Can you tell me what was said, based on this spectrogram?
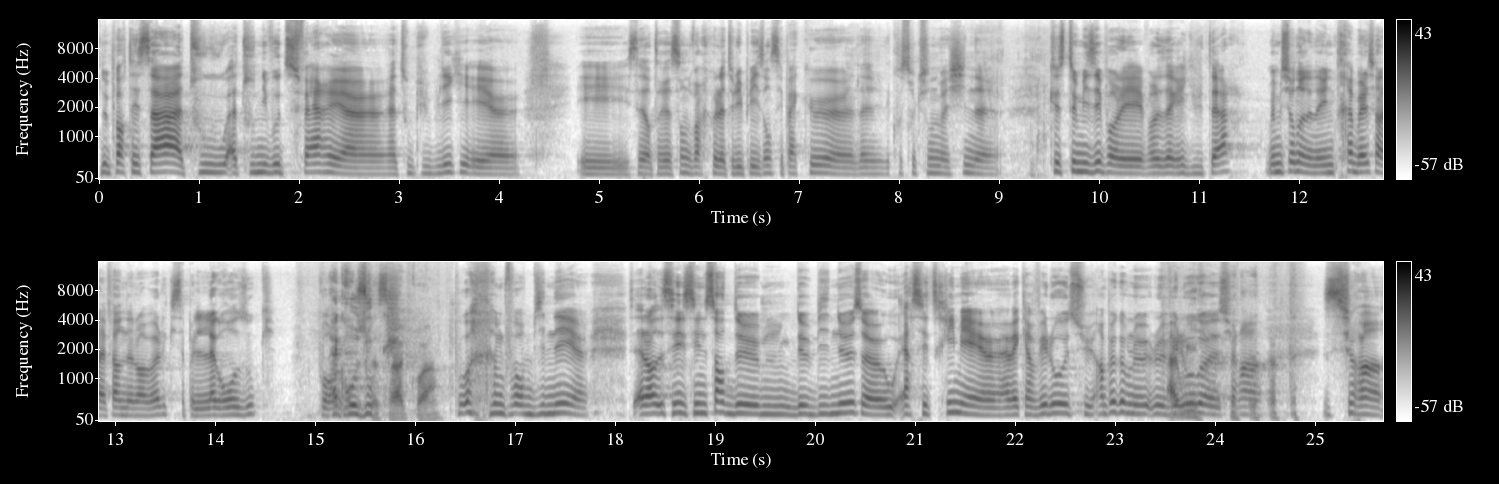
de porter ça à tout, à tout niveau de sphère et à tout public. Et, c'est intéressant de voir que l'atelier paysan, c'est pas que la construction de machines customisées pour les, pour les agriculteurs. Même si on en a une très belle sur la ferme de l'Envol qui s'appelle l'Agrozouk pour, la gros Ça sera quoi pour, pour biner. Euh, alors, c'est une sorte de, de bineuse euh, ou RC Tri, mais euh, avec un vélo au-dessus. Un peu comme le, le Ah vélo oui. sur, un, sur un,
